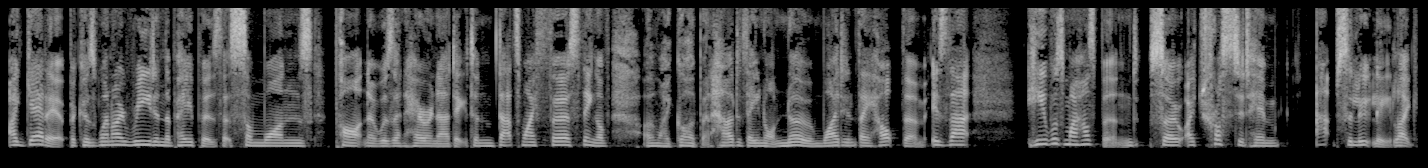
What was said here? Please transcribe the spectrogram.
I get it because when I read in the papers that someone's partner was a heroin addict, and that's my first thing of, oh my God, but how did they not know? And why didn't they help them? Is that he was my husband. So I trusted him absolutely. Like,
